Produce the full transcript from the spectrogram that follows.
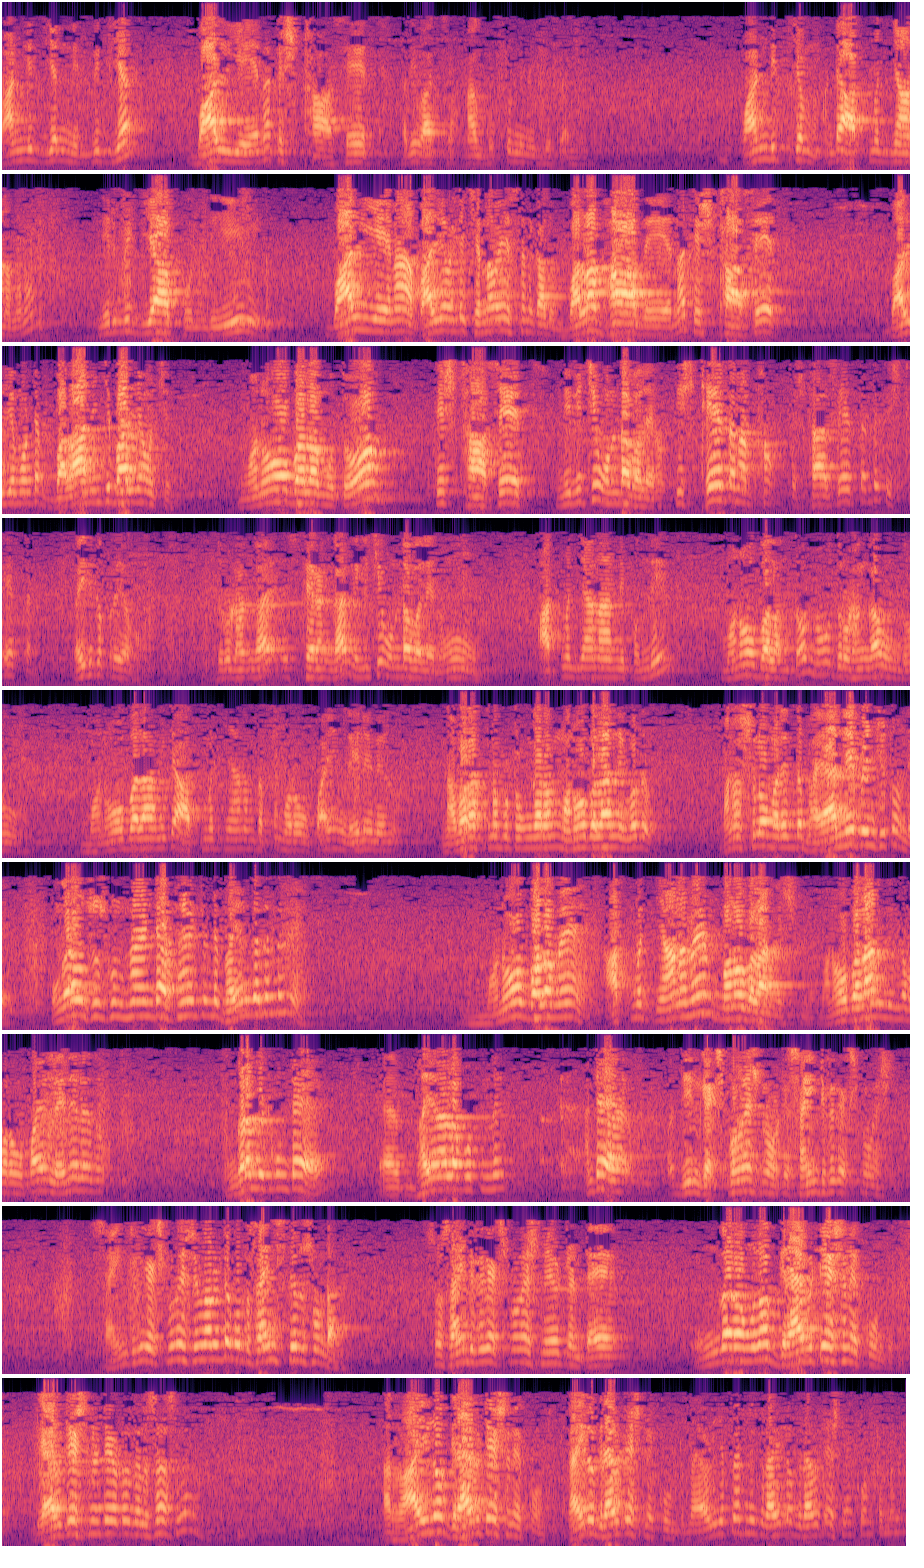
పాండిత్యం నిర్విద్య బాల్యేన తిష్టాసేత్ అది వాక్యం. నాకు గుర్తుంది మీకు చెప్పాను. పాండిత్యం అంటే ఆత్మజ్ఞానమును నిర్విద్యా పొంది బాల్యేన బాల్యం అంటే చిన్న వయస్సు అని కాదు బలభావేన తిష్టాసేత్ బాల్యం అంటే బలా నుంచి బాల్యం వచ్చింది. మనోబలముతో తిష్టాసేత్ నిలిచి ఉండవలేను. తిష్టేత్ అని అర్థం తిష్టాసేత్ అంటే తిష్టేత్ అని వైదిక ప్రయోగం. దృఢంగా స్థిరంగా నిలిచి ఉండవలేను. ఆత్మజ్ఞానాన్ని పొంది మనోబలంతో నువ్వు దృఢంగా ఉండు. మనోబలానికి ఆత్మజ్ఞానం తప్ప మరో ఉపాయం లేనే లేదు. నవరత్నపు టుంగరం మనోబలాన్ని ఇవ్వదు. మనస్సులో మరింత భయాన్నే పెంచుతుంది. ఉంగరం చూసుకుంటున్నాయంటే అర్థం ఏంటంటే భయం కదండి మనోబలమే ఆత్మజ్ఞానమే మనోబలాన్ని ఇస్తుంది. మనోబలానికి ఇంకా మరో ఉపాయం లేనే లేదు. ఉంగరం పెట్టుకుంటే భయం ఎలా పోతుంది? అంటే దీనికి ఎక్స్ప్లెనేషన్ ఒకటి సైంటిఫిక్ ఎక్స్ప్లెనేషన్. సైంటిఫిక్ ఎక్స్ప్లెనేషన్ ఇవ్వాలంటే కొంత సైన్స్ తెలుసు ఉండాలి. సో సైంటిఫిక్ ఎక్స్ప్లెనేషన్ ఏమిటంటే ఉంగరములో గ్రావిటేషన్ ఎక్కువ ఉంటుంది. గ్రావిటేషన్ అంటే ఏమిటో తెలుసా అసలు? ఆ రాయిలో గ్రావిటేషన్ ఎక్కువ ఉంటుంది. రాయిలో గ్రావిటేషన్ ఎక్కువ ఉంటుంది? ఎవరు చెప్పారు మీకు రాయిలో గ్రావిటేషన్ ఎక్కువ ఉంటుందని?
